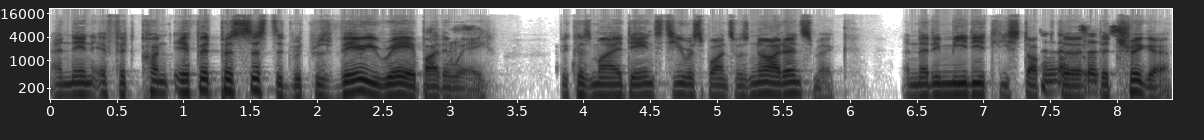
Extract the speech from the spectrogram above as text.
And then if it con- if it persisted which was very rare by the way because my identity response was no i don't smoke. And that immediately stopped And the, the trigger.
